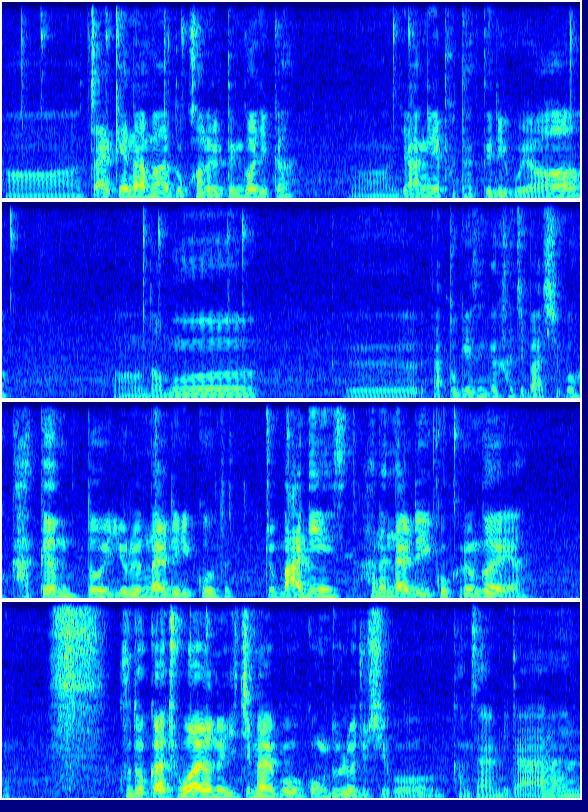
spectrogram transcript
어, 짧게나마 녹화를 뜬 거니까 어, 양해 부탁드리고요. 어, 너무 그 나쁘게 생각하지 마시고 가끔 또 이런 날도 있고 또좀 많이 하는 날도 있고 그런 거예요. 구독과 좋아요는 잊지 말고 꼭 눌러주시고 감사합니다.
